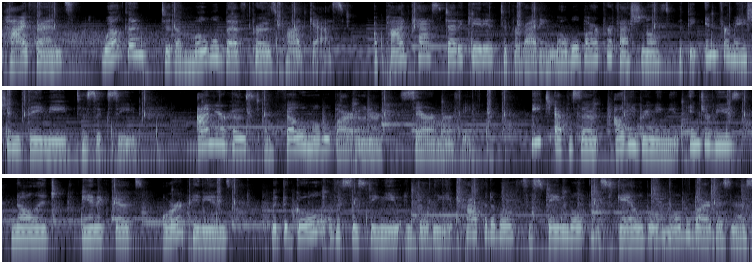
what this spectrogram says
Hi, friends. Welcome to the Mobile Bev Pros podcast, a podcast dedicated to providing mobile bar professionals with the information they need to succeed. I'm your host and fellow mobile bar owner, Sarah Murphy. Each episode, I'll be bringing you interviews, knowledge, anecdotes, or opinions with the goal of assisting you in building a profitable, sustainable, and scalable mobile bar business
